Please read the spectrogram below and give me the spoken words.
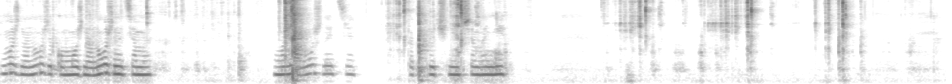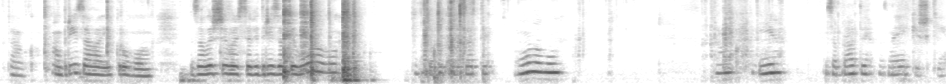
Можна ножиком, можна ножницями. У мене ножниці, так зручніше мені. Так, обрізала і кругом. Залишилося відрізати голову. Відрізати голову. Так, і забрати з неї кишки.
